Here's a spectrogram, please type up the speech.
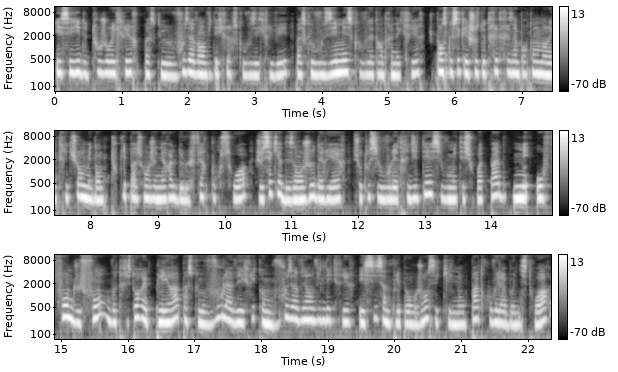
Essayez de toujours écrire parce que vous avez envie d'écrire ce que vous écrivez, parce que vous aimez ce que vous êtes en train d'écrire. Je pense que c'est quelque chose de très très important dans l'écriture, mais dans toutes les passions en général, de le faire pour soi. Je sais qu'il y a des enjeux derrière, surtout si vous voulez être édité, si vous mettez sur Wattpad, mais au fond du fond, votre histoire elle plaira parce que vous l'avez écrit comme vous avez envie de l'écrire. Et si ça ne plaît pas aux gens, c'est qu'ils n'ont pas trouvé la bonne histoire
